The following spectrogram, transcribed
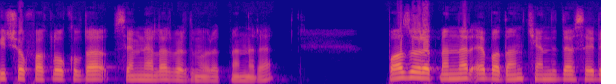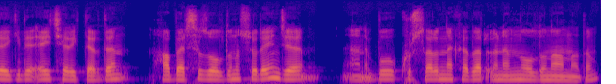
Birçok farklı okulda seminerler verdim öğretmenlere. Bazı öğretmenler EBA'dan kendi dersleriyle ilgili e-içeriklerden habersiz olduğunu söyleyince yani bu kursların ne kadar önemli olduğunu anladım.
